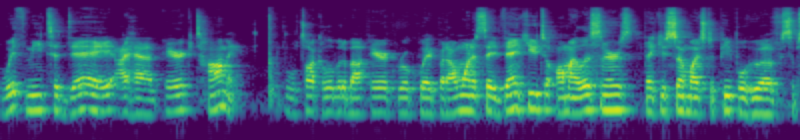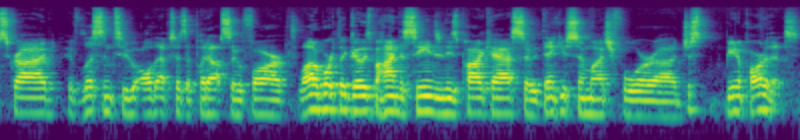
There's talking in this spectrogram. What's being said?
With me today, I have Eric Thome. We'll talk a little bit about Eric real quick, but I want to say thank you to all my listeners. Thank you so much to people who have subscribed, who've listened to all the episodes I put out so far. It's a lot of work that goes behind the scenes in these podcasts, so thank you so much for uh, just being a part of this.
